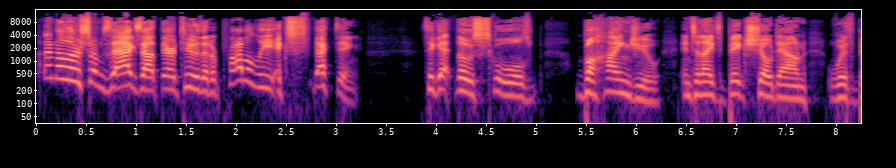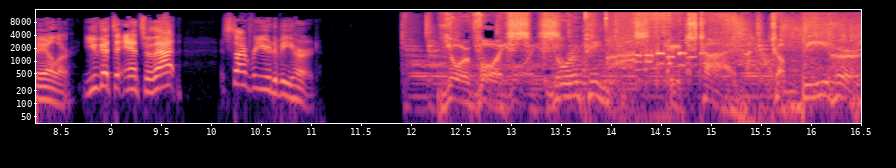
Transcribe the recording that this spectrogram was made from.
And I know there's some Zags out there, too, that are probably expecting to get those schools behind you in tonight's big showdown with Baylor. You get to answer that. It's time for you to be heard. Your voice, your opinions. It's time to be heard.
